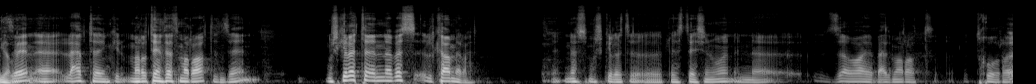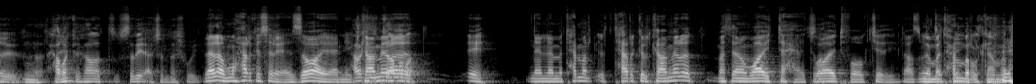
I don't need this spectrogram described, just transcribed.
يلا. زين آه، لعبتها يمكن مرتين ثلاث مرات زين. مشكلتها إنه بس الكاميرا. نفس مشكلة PlayStation 1 إن الزوايا بعد مرات تخور. اي الحركة كانت سريعة كنا شوي. لا لا مو حركة سريعة الزوايا يعني حركة الكاميرا الكاميرا. إيه. لأن لما تحمر تحرك الكاميرا مثلا وايد تحت. وايد فوق كذي لازم لما تحمر الكاميرا.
